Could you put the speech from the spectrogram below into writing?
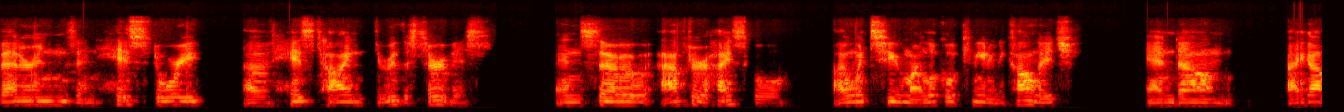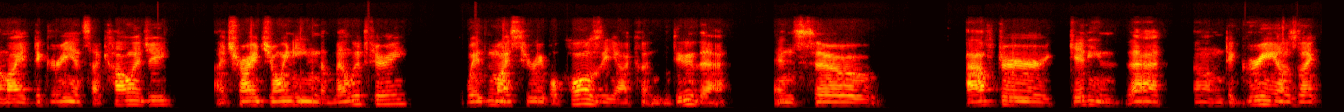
veterans and his story of his time through the service. And so after high school, I went to my local community college and um, I got my degree in psychology. I tried joining the military. With my cerebral palsy, I couldn't do that. And so after getting that um, degree, I was like,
